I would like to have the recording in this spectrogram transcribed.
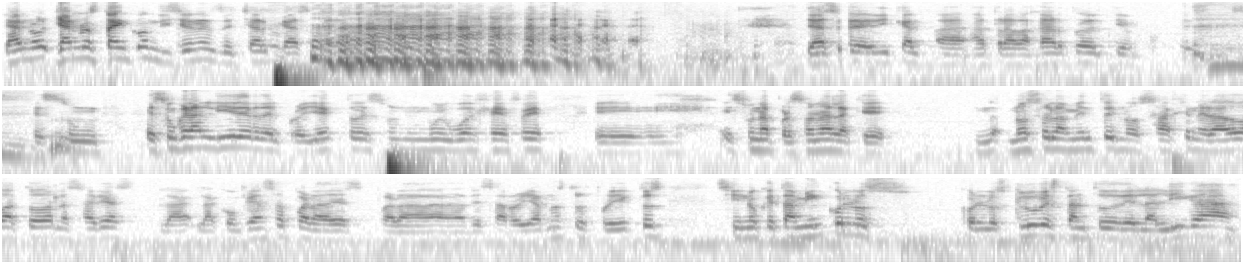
ya no, ya no está en condiciones de echar cáscaras. ya se dedica a, trabajar todo el tiempo. es un es un gran líder del proyecto, es un muy buen jefe, eh, es una persona a la que no, solamente nos ha generado a todas las áreas la, confianza para, para desarrollar nuestros proyectos, sino que también con los, con los clubes, tanto de la liga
